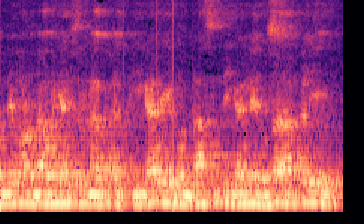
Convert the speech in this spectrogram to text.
ಒಂದೇ ಮಾಡೋಣ ಅವ್ರಿಗೆ ಆಕ್ಸಿಡೆಂಟ್ ಆಗ್ಬೇಕಂತ. ಈಗಾಗಲೇ ಈಗ ಒಂದು ತಾಸಿಂದ ಈಗಾಗಲೇ ಹೊಸ ತಳಿ ಇದ್ದಾರೆ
